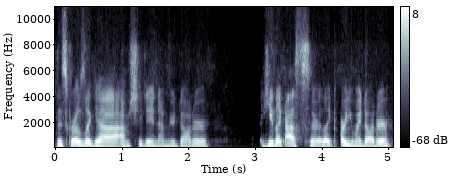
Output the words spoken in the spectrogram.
this girl's like, Yeah, I'm Shirin, I'm your daughter. He like asks her, like, Are you my daughter?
